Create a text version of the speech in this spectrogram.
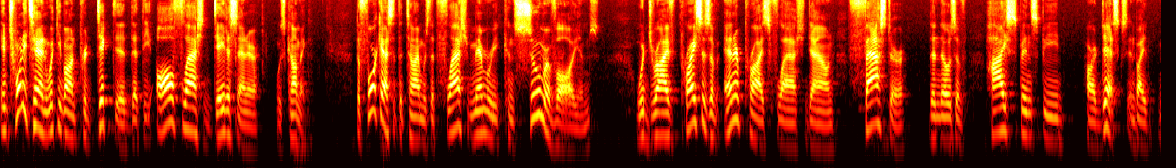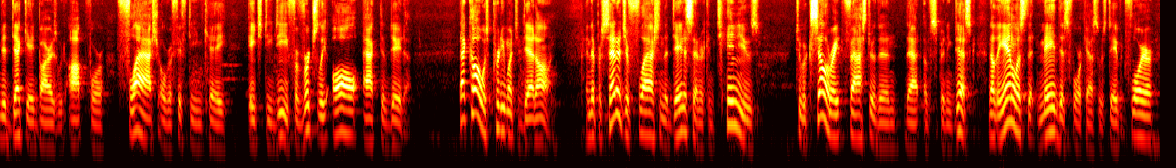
In 2010, Wikibon predicted that the all-flash data center was coming. The forecast at the time was that flash memory consumer volumes would drive prices of enterprise flash down faster than those of high spin speed hard disks. And by mid-decade, buyers would opt for flash over 15K HDD for virtually all active data. That call was pretty much dead on. And the percentage of flash in the data center continues to accelerate faster than that of spinning disk. Now the analyst that made this forecast was David Floyer,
